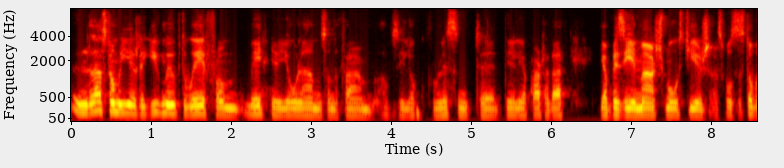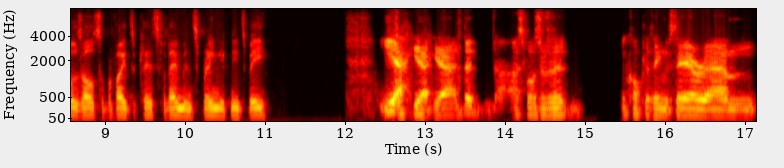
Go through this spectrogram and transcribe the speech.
In the last number of years, like you've moved away from making your lambs on the farm. Obviously, look from listening to the earlier part of that, you're busy in March most years. I suppose the stubbles also provides a place for them in spring if needs be. Yeah, yeah, yeah. The, I suppose there's a, a couple of things there. Um,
